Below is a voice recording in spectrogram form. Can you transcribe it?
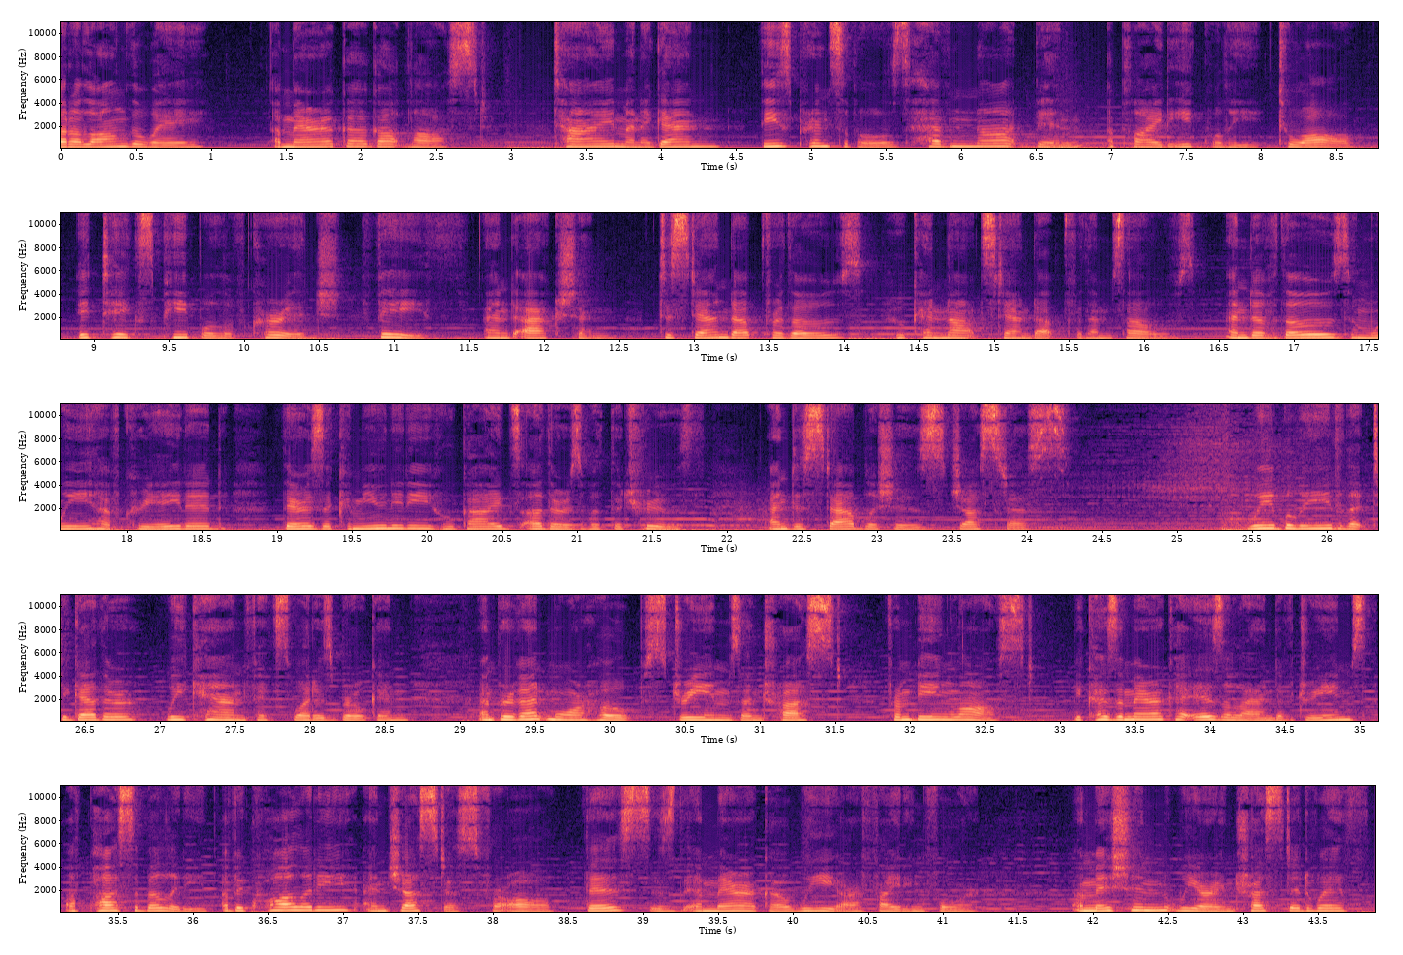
But along the way, America got lost. Time and again, these principles have not been applied equally to all. It takes people of courage, faith, and action to stand up for those who cannot stand up for themselves. And of those whom we have created, there is a community who guides others with the truth and establishes justice. We believe that together we can fix what is broken and prevent more hopes, dreams, and trust from being lost because America is a land of dreams, of possibility, of equality and justice for all. This is the America we are fighting for, a mission we are entrusted with,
